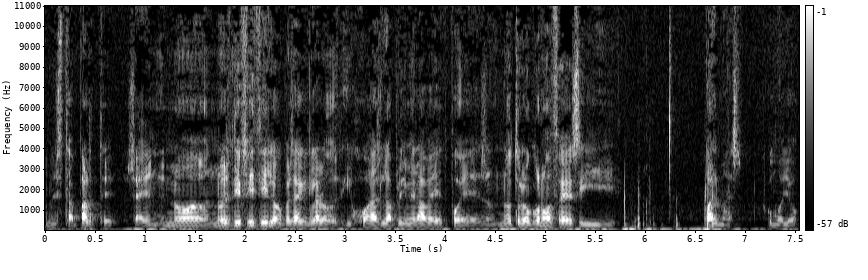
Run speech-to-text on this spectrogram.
en esta parte. O sea, no, no es difícil, lo que pasa es que, claro, si juegas la primera vez, pues no te lo conoces y palmas, como yo.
